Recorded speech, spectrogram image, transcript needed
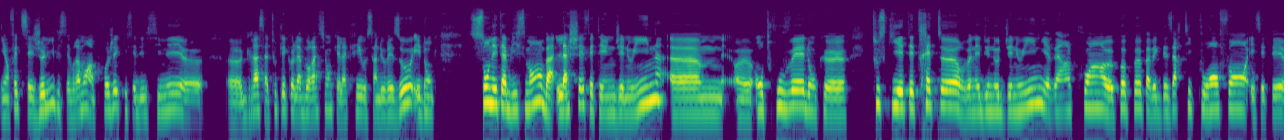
Et en fait, c'est joli c'est vraiment un projet qui s'est dessiné euh, euh, grâce à toutes les collaborations qu'elle a créées au sein du réseau. Et donc, son établissement, bah, la chef était une genuine. Euh, euh, on trouvait donc euh, tout ce qui était traiteur venait d'une autre genuine. Il y avait un coin pop-up avec des articles pour enfants et c'était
